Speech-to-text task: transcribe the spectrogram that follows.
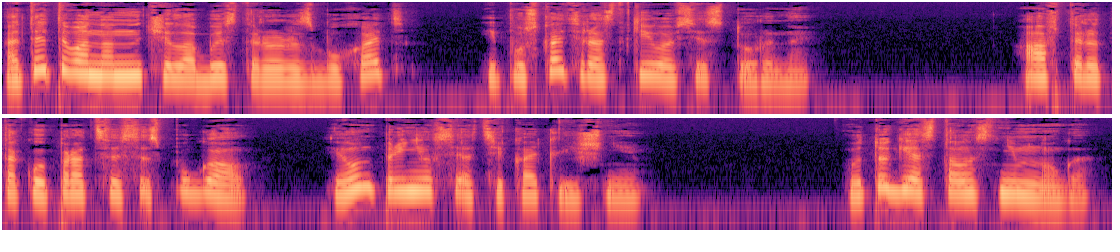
От этого она начала быстро разбухать и пускать ростки во все стороны. Автора такой процесс испугал, и он принялся отсекать лишнее. В итоге осталось немного —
